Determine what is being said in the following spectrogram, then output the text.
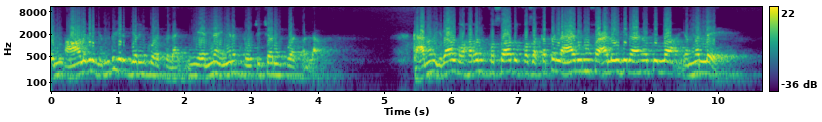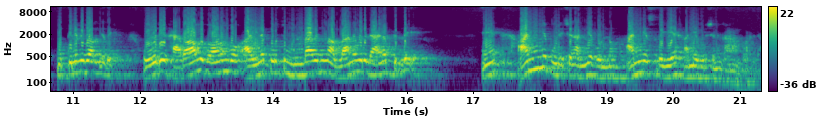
എൻ- ആളുകൾ എന്ത് കരുതിയാലും കുഴപ്പമില്ല. എന്നെ എങ്ങനെ ക്രൂശിച്ചാലും കുഴപ്പമില്ല. കാരണം ഇതാ വഹറൽ ഫസാദ് ഫസക്കത്തൽ ആലിമു ഫഅലൈഹി ലാനത്തുള്ള എന്നല്ലേ മുത്തിനബി പറഞ്ഞത്? ഒരു ഹറാമ് കാണുമ്പോൾ അതിനെക്കുറിച്ച് മുണ്ടാകുന്ന അള്ളാനെ ഒരു ലാനത്തില്ലേ? ഏർ അന്യ പുരുഷൻ അന്യ പെണ്ണും അന്യ സ്ത്രീയെ അന്യ പുരുഷനും കാണാൻ പാടില്ല.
